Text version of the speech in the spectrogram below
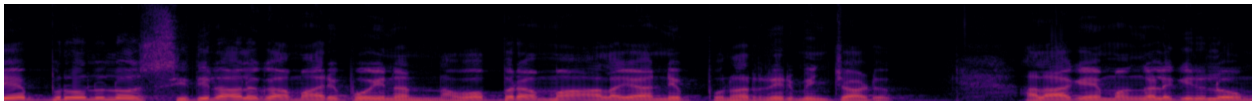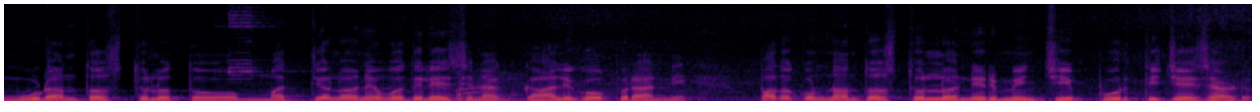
చేబ్రోలులో శిథిలాలుగా మారిపోయిన నవబ్రహ్మ ఆలయాన్ని పునర్నిర్మించాడు. అలాగే మంగళగిరిలో మూడంతస్తులతో మధ్యలోనే వదిలేసిన గాలిగోపురాన్ని పదకొండు అంతస్తుల్లో నిర్మించి పూర్తి చేశాడు.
